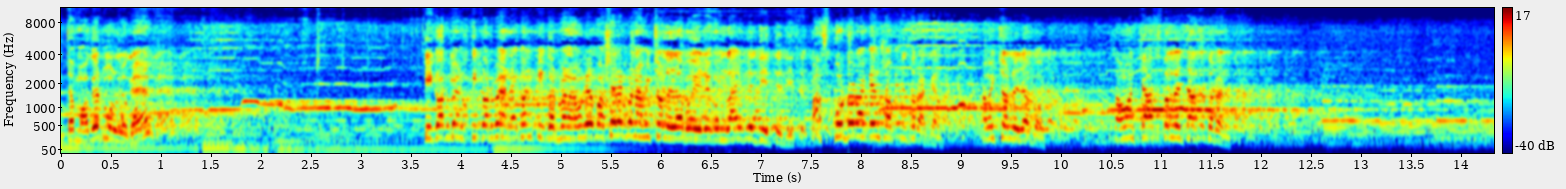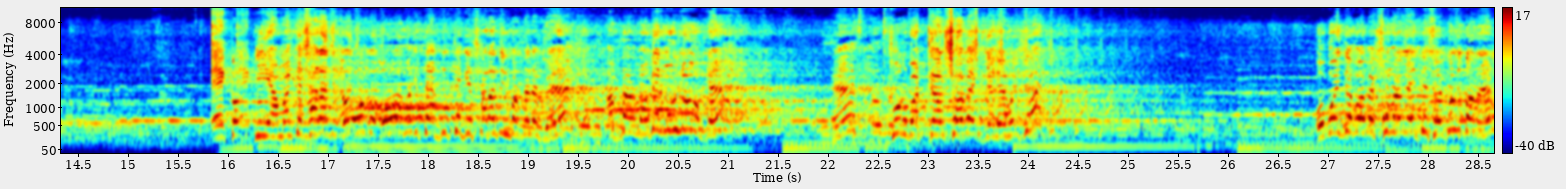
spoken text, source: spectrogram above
এটা মগের মূল্য কে কি করবেন কি করবেন? এখন কি করবেন? আমাকে বসে রাখবেন, আমি চলে যাব, এরকম লাইভে দিতে দিতে। পাসপোর্টও রাখেন, সবকিছু রাখেন। আমি চলে যাব। সামান চার্জ করলে চার্জ করেন। কি আমাকে সারা ও, ও- আমাকে চার দিন থেকে সারাদিন বসে রাখবে হ্যাঁ? আপনার মগের মূল্য ওকে হ্যাঁ? চোর বাটকা সব এক জায়গায় হয়েছে। অবৈধভাবে শোনা যাইতেছে ওইগুলো ধরেন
